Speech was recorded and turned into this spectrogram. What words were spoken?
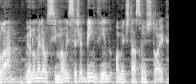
Olá, meu nome é Léo Simão e seja bem-vindo ao Meditação Histórica.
